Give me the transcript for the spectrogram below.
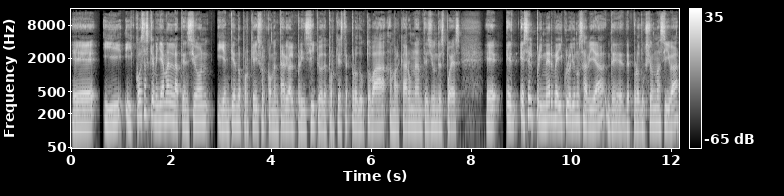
Eh, y, cosas que me llaman la atención y entiendo por qué hizo el comentario al principio de por qué este producto va a marcar un antes y un después. Eh, es, el primer vehículo, yo no sabía, de, producción masiva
